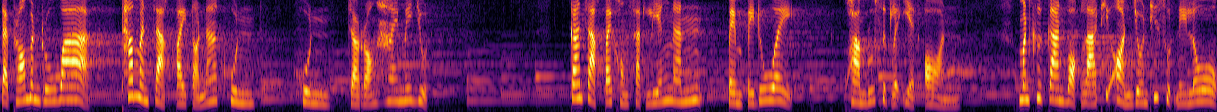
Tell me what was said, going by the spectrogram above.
แต่เพราะมันรู้ว่า ถ้ามันจากไปต่อหน้าคุณ คุณจะร้องไห้ไม่หยุด การจากไปของสัตว์เลี้ยงนั้นเต็มไปด้วย ความรู้สึกละเอียดอ่อน มันคือการบอกลาที่อ่อนโยนที่สุดในโลก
